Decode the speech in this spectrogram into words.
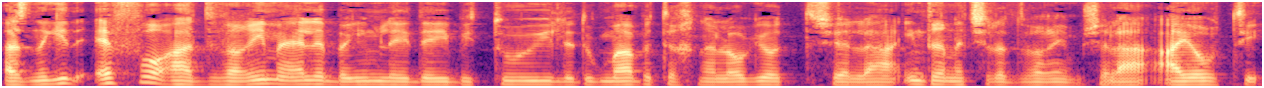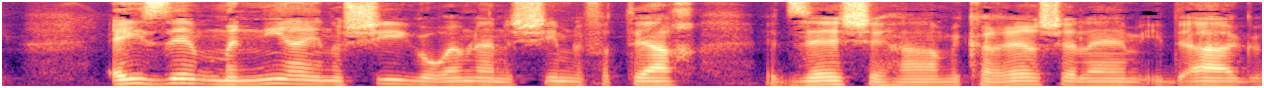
אז נגיד, איפה הדברים האלה באים לידי ביטוי, לדוגמה בטכנולוגיות של האינטרנט של הדברים, של ה-IoT? איזה מניע אנושי גורם לאנשים לפתח את זה שהמקרר שלהם ידאג אה,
